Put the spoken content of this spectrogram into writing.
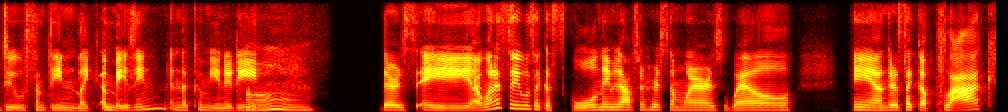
do something like amazing in the community. Oh, There's a I want to say it was like a school named after her somewhere as well. And there's like a plaque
